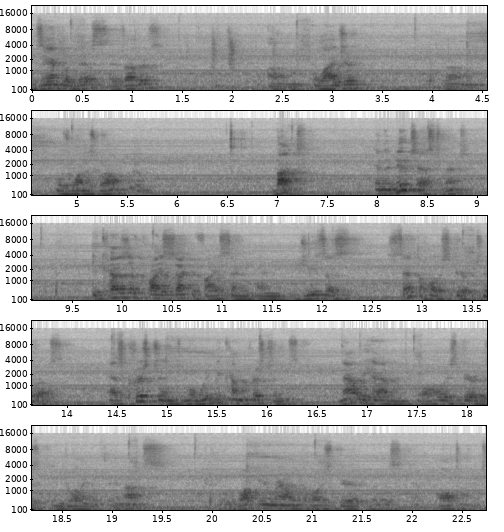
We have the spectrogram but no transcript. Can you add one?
example of this. There's others. Um, Elijah um, was one as well. But in the New Testament, because of Christ's sacrifice and, and Jesus sent the Holy Spirit to us, as Christians, when we become Christians, now we have the Holy Spirit is indwelling within us. We're walking around with the Holy Spirit with us at all times.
